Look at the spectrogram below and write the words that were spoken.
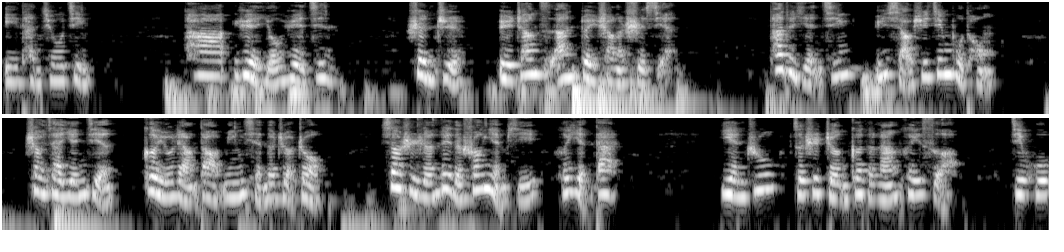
一探究竟。他越游越近，甚至与张子安对上了视线。他的眼睛与小须鲸不同，上下眼睑各有两道明显的褶皱，像是人类的双眼皮和眼袋。眼珠则是整个的蓝黑色，几乎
